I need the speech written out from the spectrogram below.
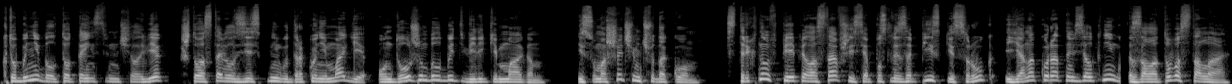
Кто бы ни был тот таинственный человек, что оставил здесь книгу драконьей магии, он должен был быть великим магом. И сумасшедшим чудаком. Стряхнув пепел, оставшийся после записки с рук, Ян аккуратно взял книгу с золотого стола.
